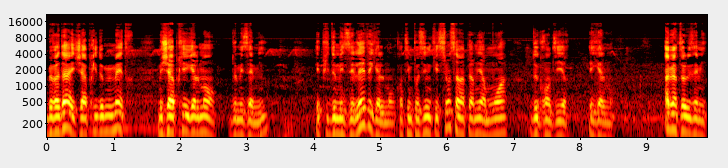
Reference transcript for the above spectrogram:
Bevadaï, j'ai appris de mes maîtres, mais j'ai appris également de mes amis, et puis de mes élèves également. Quand ils me posaient une question, ça m'a permis à moi de grandir également. À bientôt les amis.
